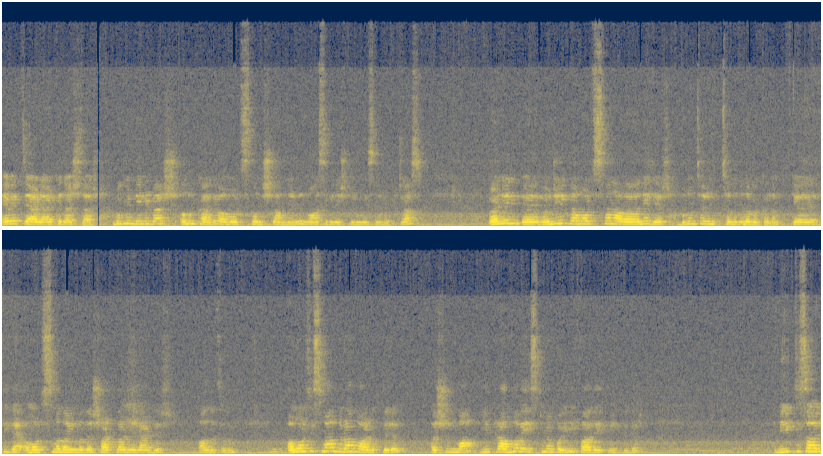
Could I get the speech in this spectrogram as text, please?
Evet değerli arkadaşlar, bugün demirbaş alım kaydı ve amortisman işlemlerinin muhasebeleştirilmesine bakacağız. Örneğin, e, öncelikle amortisman e, nedir? Bunun tarım, tanımına bakalım. E, bir de amortisman ayırmada şartlar nelerdir? Anlatalım. Amortisman duran varlıkların aşınma, yıpranma ve eskime payını ifade etmektedir. Bir iktisadi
